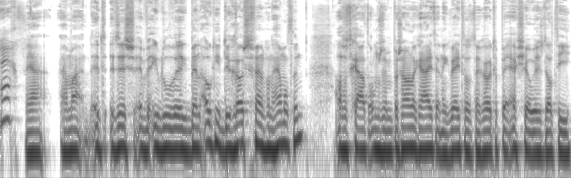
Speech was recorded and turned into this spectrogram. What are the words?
Echt? Ja, eh, maar het, het is, ik bedoel, ik ben ook niet de grootste fan van Hamilton. Als het gaat om zijn persoonlijkheid. En ik weet dat het een grote PR-show is dat hij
